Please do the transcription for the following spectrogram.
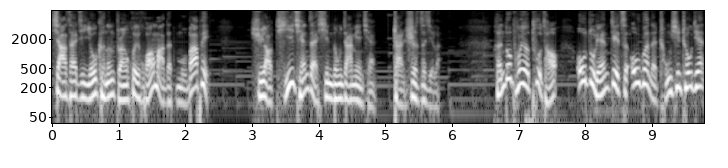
下赛季有可能转会皇马的姆巴佩，需要提前在新东家面前展示自己了。很多朋友吐槽欧足联这次欧冠的重新抽签，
